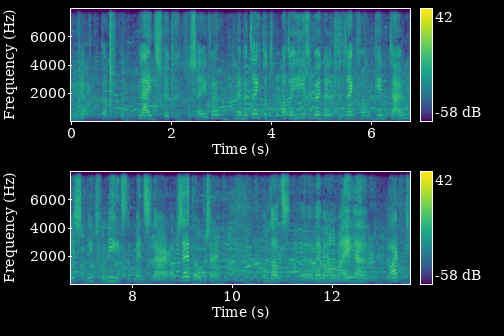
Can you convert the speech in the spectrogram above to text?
nu dat, dat, dat pleitstuk geschreven. Met betrekking tot wat er hier gebeurt met het vertrek van Kim Tuin, is het niet voor niets dat mensen daar upset over zijn omdat uh, we hebben allemaal hele hard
